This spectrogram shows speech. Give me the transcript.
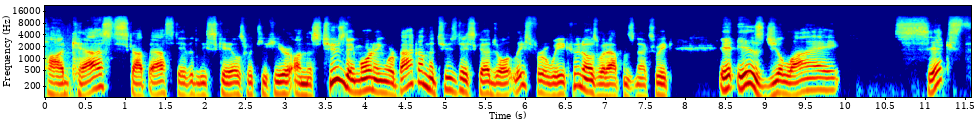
podcast. Scott Bass, David Lee Scales with you here on this Tuesday morning. We're back on the Tuesday schedule, at least for a week. Who knows what happens next week? It is July 6th.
